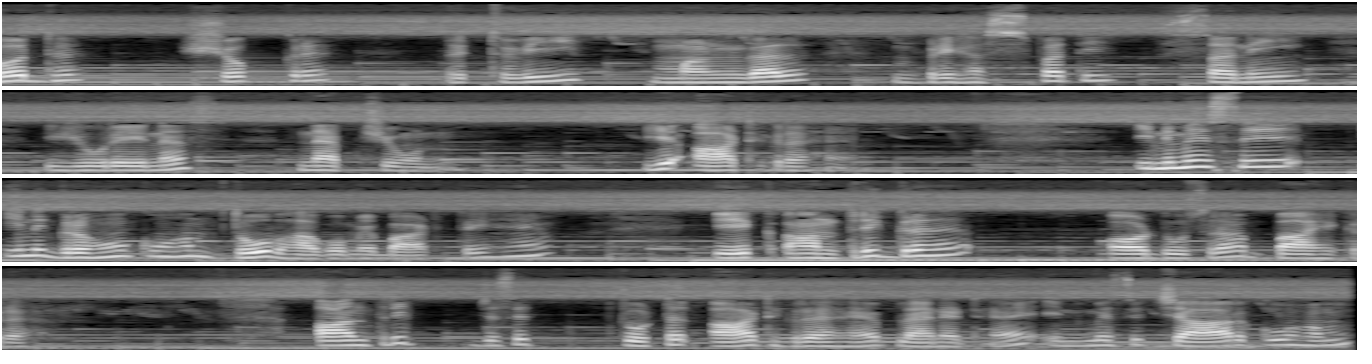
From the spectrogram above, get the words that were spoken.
बुध, शुक्र, पृथ्वी, मंगल, बृहस्पति, शनि, यूरेनस, नेपच्यून। ये आठ ग्रह हैं। इनमें से इन ग्रहों को हम दो भागों में बांटते हैं, एक आंतरिक ग्रह और दूसरा बाह्य ग्रह। आंतरिक जैसे टोटल आठ ग्रह हैं प्लैनेट हैं। इनमें से चार को हम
